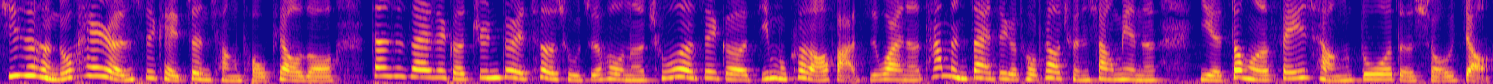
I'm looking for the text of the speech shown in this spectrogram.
其实很多黑人是可以正常投票的哦，但是在这个军队撤除之后呢，除了这个吉姆克劳法之外呢，他们在这个投票权上面呢，也动了非常多的手脚。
